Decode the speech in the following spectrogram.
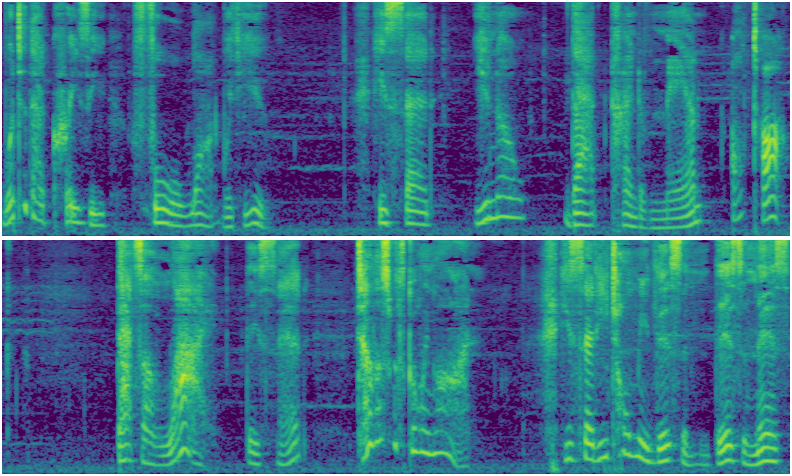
What did that crazy fool want with you? He said, You know, that kind of man, I'll talk. That's a lie, they said. Tell us what's going on. He said, He told me this and this and this.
